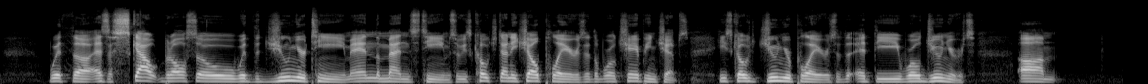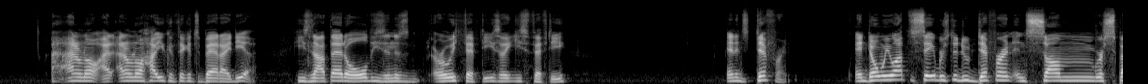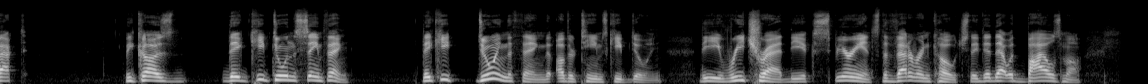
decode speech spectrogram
with uh, as a scout, but also with the junior team and the men's team. So he's coached NHL players at the World Championships. He's coached junior players at the, at the World Juniors. Um, I don't know. I, I don't know how you can think it's a bad idea. He's not that old. He's in his early 50s. I think he's 50. And it's different. And don't we want the Sabres to do different in some respect? Because they keep doing the same thing. They keep doing the thing that other teams keep doing. The retread, the experience, the veteran coach. They did that with Bylsma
